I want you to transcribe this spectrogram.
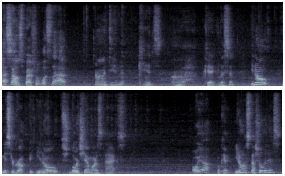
that sounds special. What's that? Ah, damn it, kids. Uh, okay, listen. You know, Mr. Grump. You know Lord Shamar's axe. Oh yeah. Okay, you know how special it is?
